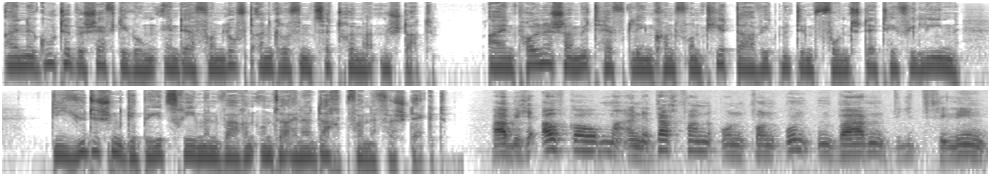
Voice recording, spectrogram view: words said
Eine gute Beschäftigung in der von Luftangriffen zertrümmerten Stadt. Ein polnischer Mithäftling konfrontiert David mit dem Fund der Tefillin, die jüdischen Gebetsriemen waren unter einer Dachpfanne versteckt. Habe ich aufgehoben, eine Dachpfanne, und von unten waren die Tfilin.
